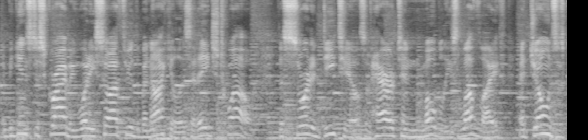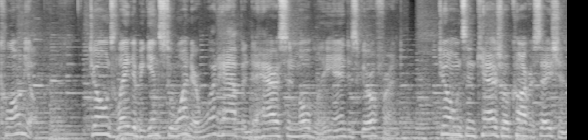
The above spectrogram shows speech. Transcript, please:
and begins describing what he saw through the binoculars at age 12, the sordid details of Harrison Mobley's love life at Jones's Colonial. Jones later begins to wonder what happened to Harrison Mobley and his girlfriend. Jones, in casual conversation,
